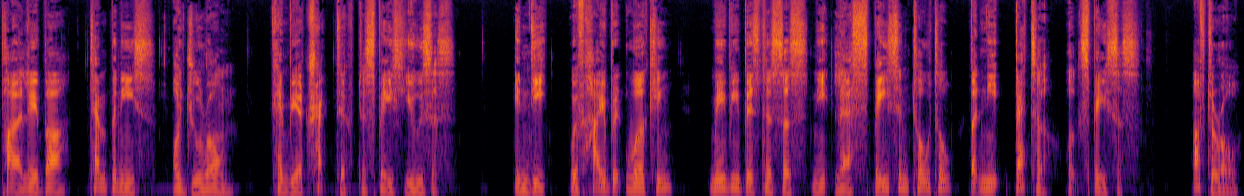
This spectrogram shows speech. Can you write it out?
Paya Lebar, Tampines, or Jurong, can be attractive to space users. Indeed, with hybrid working, maybe businesses need less space in total, but need better workspaces. After all,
